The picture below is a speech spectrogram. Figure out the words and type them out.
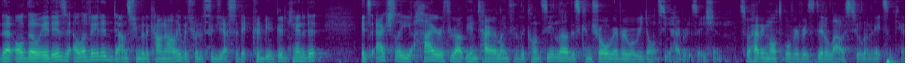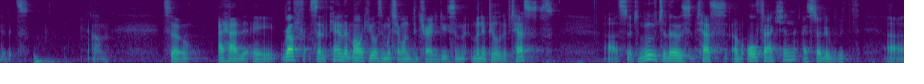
that although it is elevated downstream of the Calnali, which would have suggested it could be a good candidate, it's actually higher throughout the entire length of the Khontsintla, this control river where we don't see hybridization. So having multiple rivers did allow us to eliminate some candidates. Um, so I had a rough set of candidate molecules in which I wanted to try to do some manipulative tests. Uh, so to move to those tests of olfaction, I started with uh,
